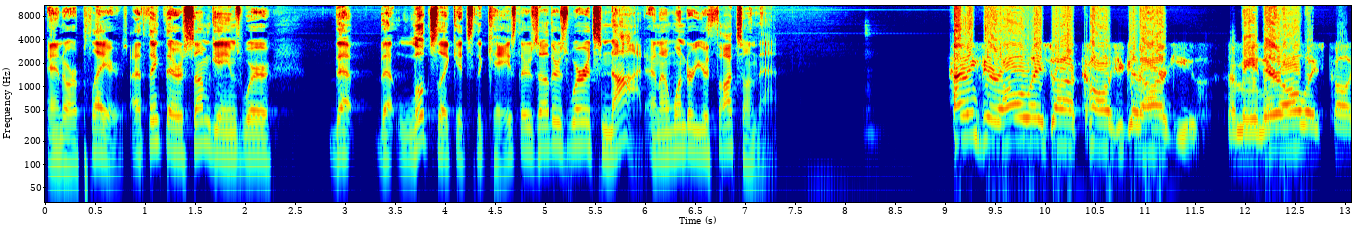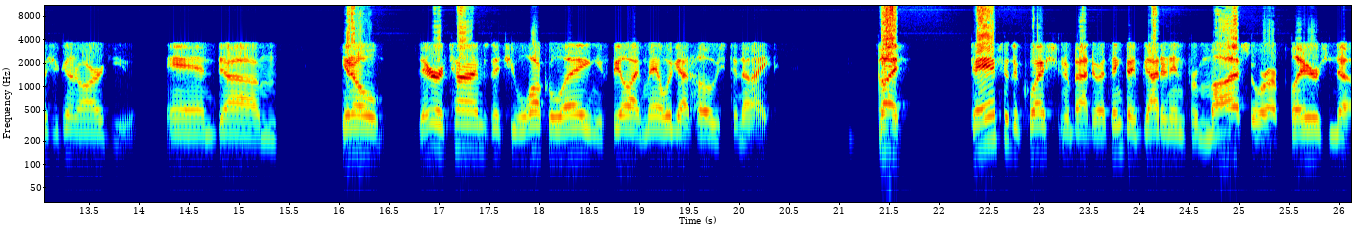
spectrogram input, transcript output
and our players? I think there are some games where that, that looks like it's the case. There's others where it's not. And I wonder your thoughts on that. I think there always are calls you're going to argue. I mean, there are always calls you're going to argue. And, um, you know, there are times that you walk away and you feel like, man, we got hosed tonight. But to answer the question about do I think they've got it in from us or our players? No,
